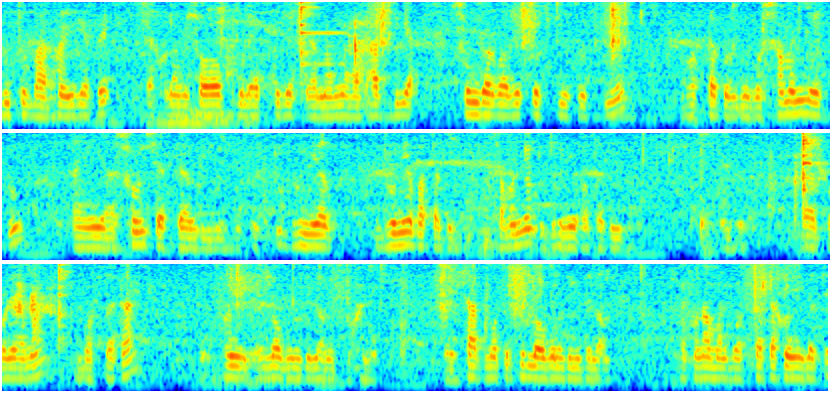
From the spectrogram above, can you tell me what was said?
দুটো হয়ে গেছে। এখন আমি সবগুলো এক করে আমি হাত দিয়ে সুন্দরভাবে চটকিয়ে চটকিয়ে ভর্তা করে নেব। সামান্য একটু সরিষার তেল দিয়ে দেবো। একটু ধনিয়া ধনিয়া পাতা দেবো। সামান্য একটু ধনিয়া পাতা দিয়ে দেবো। তারপরে আমার ভর্তাটা হয়ে লবণ দিলাম একটুখানি। এই স্বাদ মতো একটু লবণ দিয়ে দিলাম। এখন আমার ভর্তাটা হয়ে গেছে।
